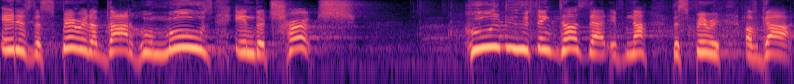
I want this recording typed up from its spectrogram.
It is the Spirit of God who moves in the church. Who do you think does that if not the Spirit of God?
